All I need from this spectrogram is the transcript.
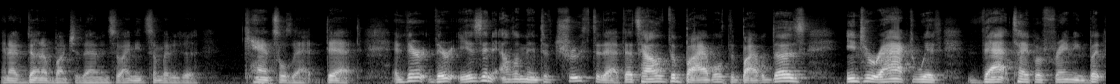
and I've done a bunch of them, and so I need somebody to cancel that debt. And there there is an element of truth to that. That's how the Bible the Bible does interact with that type of framing, but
